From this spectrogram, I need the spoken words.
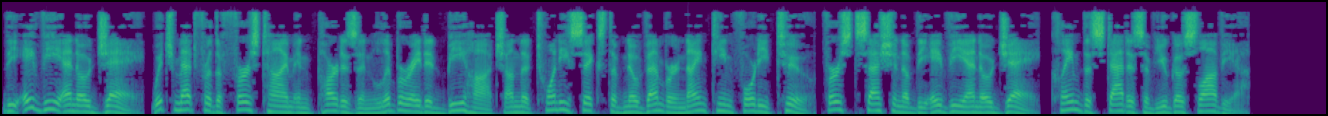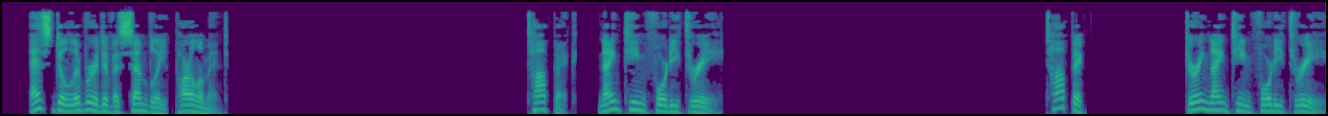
The AVNOJ, which met for the first time in partisan-liberated Bihać on 26 November 1942 first session of the AVNOJ, claimed the status of Yugoslavia's deliberative assembly parliament. 1943 During 1943,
